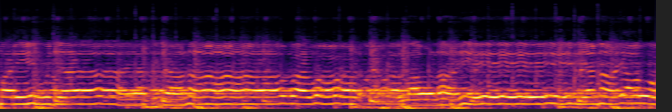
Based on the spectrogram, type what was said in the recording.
મારી ઉજાય જ્ઞાના વાવડ વાવલા એ જ્ઞાના આવો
